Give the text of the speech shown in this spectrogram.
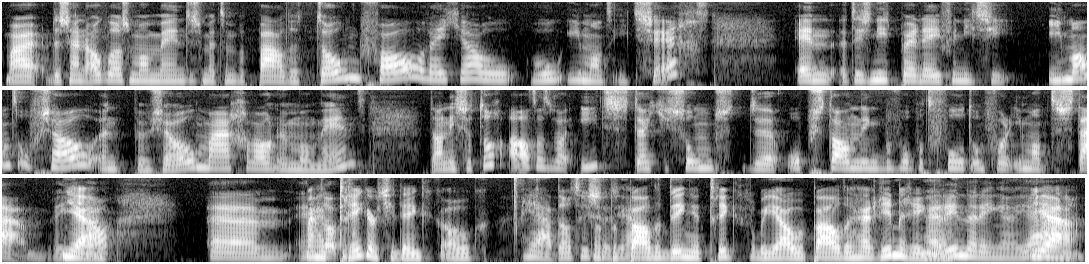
Maar er zijn ook wel eens momenten met een bepaalde toonval, weet je wel, hoe, hoe iemand iets zegt. En het is niet per definitie iemand of zo, een persoon, maar gewoon een moment. Dan is er toch altijd wel iets dat je soms de opstanding bijvoorbeeld voelt om voor iemand te staan. Weet Ja. je wel? Ehm, en Maar het dat, triggert je denk ik ook. Ja, dat is dat het. ja. bepaalde dingen triggeren bij jou bepaalde herinneringen. Herinneringen, ja. Ja.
